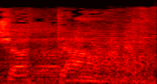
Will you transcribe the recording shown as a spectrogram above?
Shut down.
